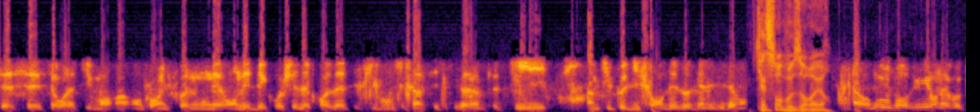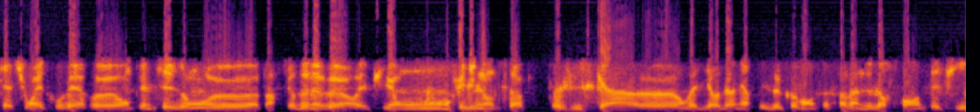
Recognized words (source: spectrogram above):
c'est relativement rare. Encore une fois, nous on est, on est décroché de la croisette, et puis bon, c'est un festival un petit, un petit peu différent des autres, bien évidemment. Quels sont vos horaires? Alors nous aujourd'hui, on a vocation à être ouvert euh, en pleine saison euh, à partir de 9h, et puis on, on fait du non-stop jusqu'à, euh, on va dire, dernière prise de commande, ça sera 22h30, et puis,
